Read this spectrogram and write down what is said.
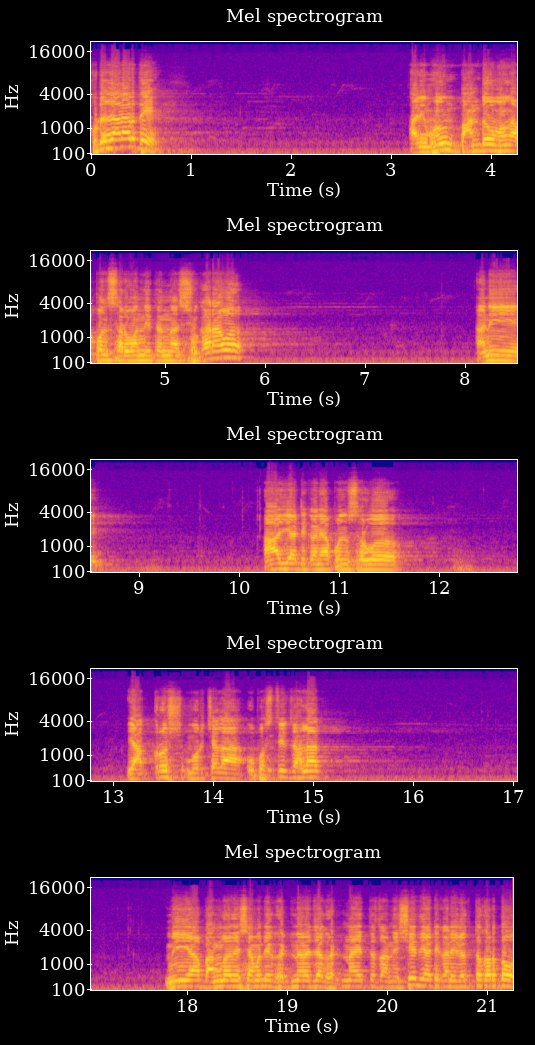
कुठे जाणार ते? आणि म्हणून बांधव म्हणून आपण सर्वांनी त्यांना स्वीकारावं. आणि आज या ठिकाणी आपण सर्व या आक्रोश मोर्चाला उपस्थित झालात. मी या बांगलादेशामध्ये घडणाऱ्या ज्या घटना आहेत त्याचा निषेध या ठिकाणी व्यक्त करतो.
